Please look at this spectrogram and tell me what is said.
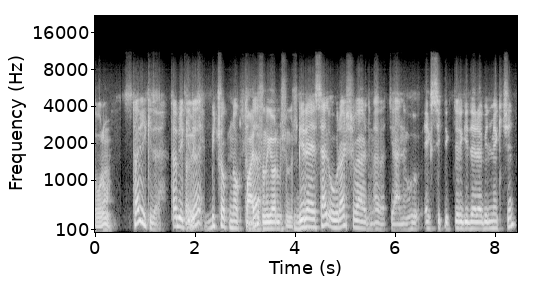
Doğru mu? Tabii ki de. Tabii ki Tabii de ki. birçok noktada Faydasını görmüşsündür. bireysel uğraş verdim. Evet yani bu eksiklikleri giderebilmek için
